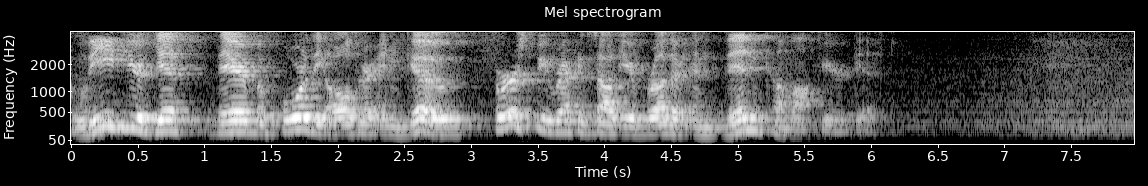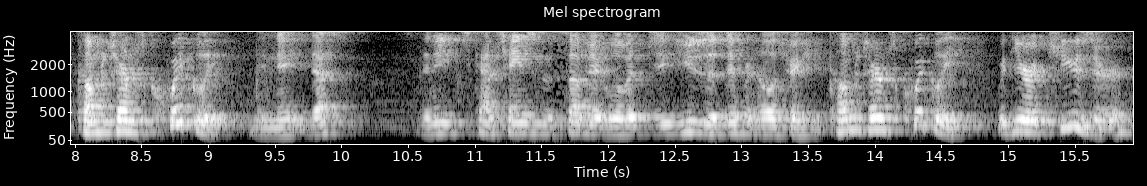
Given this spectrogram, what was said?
leave your gift there before the altar and go. First be reconciled to your brother, and then come offer your gift. Come to terms quickly. That's then he kind of changes the subject a little bit, uses a different illustration. Come to terms quickly with your accuser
